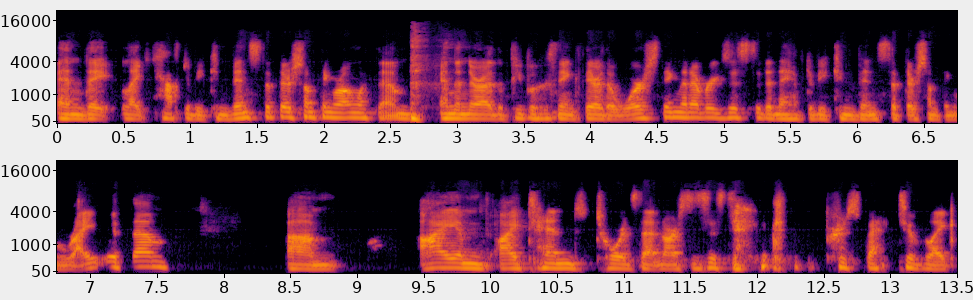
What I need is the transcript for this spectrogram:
and they like have to be convinced that there's something wrong with them and then there are the people who think they're the worst thing that ever existed and they have to be convinced that there's something right with them um, i am i tend towards that narcissistic perspective like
